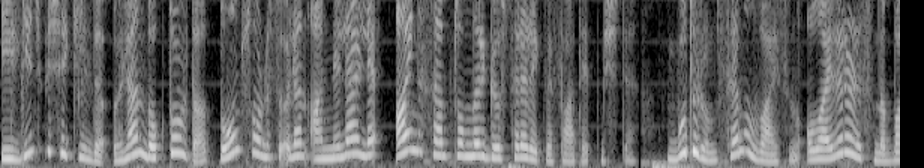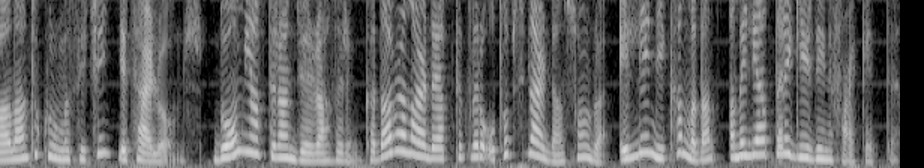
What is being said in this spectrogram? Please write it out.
İlginç bir şekilde ölen doktor da doğum sonrası ölen annelerle aynı semptomları göstererek vefat etmişti. Bu durum Semmelweis'in olaylar arasında bağlantı kurması için yeterli olmuş. Doğum yaptıran cerrahların kadavralarda yaptıkları otopsilerden sonra ellerini yıkamadan ameliyatlara girdiğini fark etti.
